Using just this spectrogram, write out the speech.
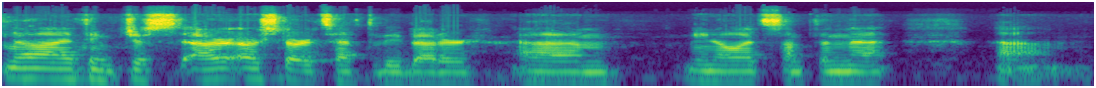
No, I think just our, our starts have to be better. Um, you know, it's something that Um,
